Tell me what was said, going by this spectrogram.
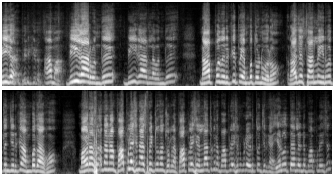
பீகார் ஆமாம் பீகார் வந்து பீகாரில் வந்து நாற்பது இருக்குது இப்போ எண்பத்தொன்று வரும். ராஜஸ்தானில் இருபத்தஞ்சு இருக்குது ஐம்பது ஆகும். மகாராஷ்டிரா அதான் நான் பாப்புலேஷன் ஆஸ்பெக்டில் தான் சொல்கிறேன் பாப்புலேஷன் எல்லாத்துக்கும் நான் பாப்புலேஷன் கூட எடுத்து வச்சிருக்கேன். எழுபத்தாறில் என்ன பாப்புலேஷன்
